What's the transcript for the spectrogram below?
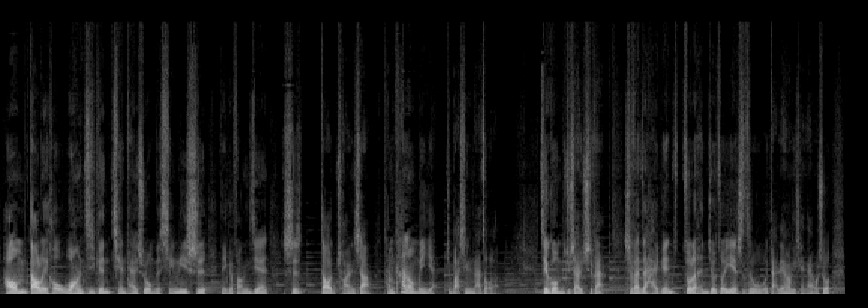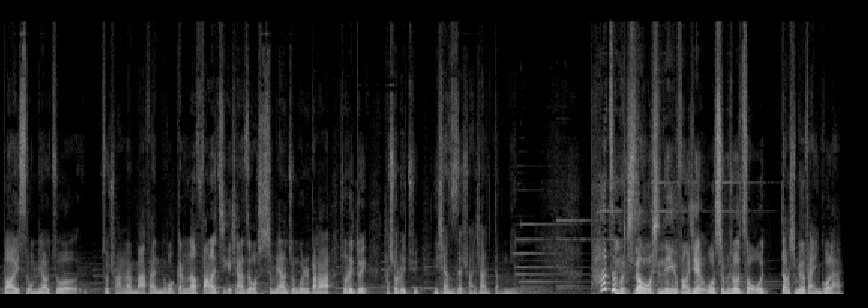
好，我们到了以后，忘记跟前台说我们的行李是哪个房间，是到船上。他们看了我们一眼，就把行李拿走了。结果我们就下去吃饭，吃饭在海边坐了很久，坐一点十四五。我打电话给前台，我说不好意思，我们要坐坐船了，麻烦我刚刚放了几个箱子，我是什么样的中国人，巴拉巴拉说了一堆。他说了一句：“你箱子在船上等你了。”他怎么知道我是哪个房间？我什么时候走？我当时没有反应过来。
